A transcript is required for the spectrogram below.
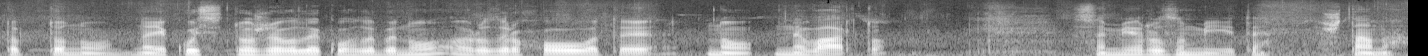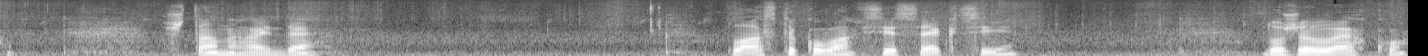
Тобто ну, на якусь дуже велику глибину розраховувати ну, не варто. Самі розумієте, штанга. Штанга йде пластикова, всі секції. Дуже легко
